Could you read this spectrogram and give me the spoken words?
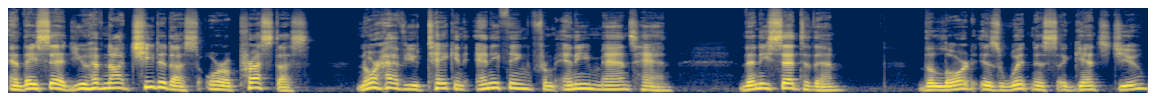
and they said, You have not cheated us or oppressed us, nor have you taken anything from any man's hand. Then he said to them, the Lord is witness against you,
